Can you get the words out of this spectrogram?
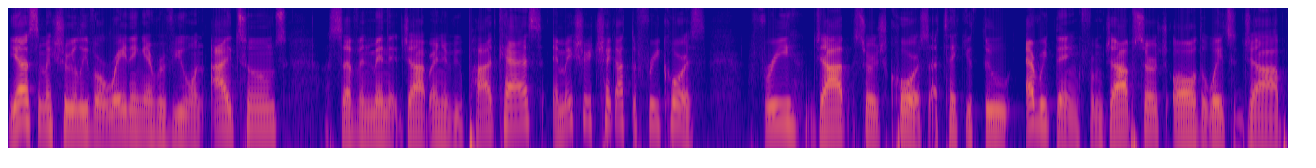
Yes. Make sure you leave a rating and review on iTunes a seven minute job interview podcast. And make sure you check out the free course, free job search course. I take you through everything from job search all the way to job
